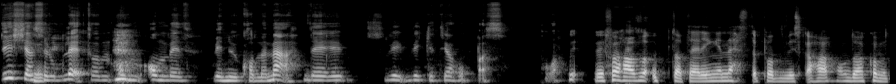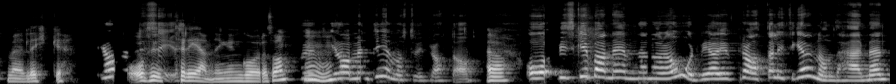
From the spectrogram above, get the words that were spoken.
det känns roligt om, om, om vi, vi nu kommer med, det är, vilket jag hoppas på. Vi, får ha en sånn oppdatering i neste podd vi skal ha, om du har kommet med eller ikke. Ja, Og hur precis. treningen går og sånn. Mm. Ja, men det måste vi prata om. Ja. Och vi ska ju bara nämna några ord. Vi har ju pratat lite grann om det här, men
